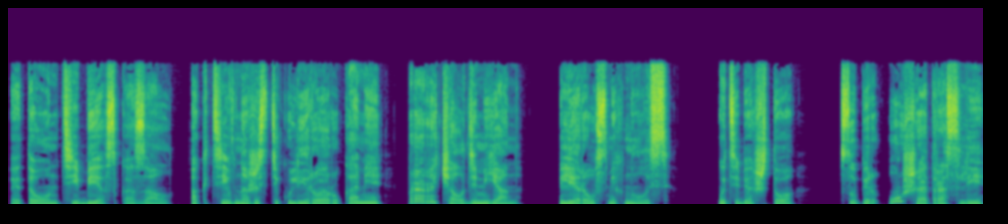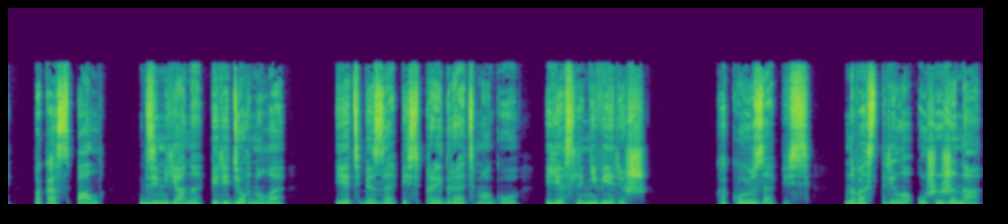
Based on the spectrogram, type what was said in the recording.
«Это он тебе сказал», — активно жестикулируя руками, прорычал Демьян. Лера усмехнулась. «У тебя что, супер уши отросли, пока спал?» Демьяна передернула. «Я тебе запись проиграть могу если не веришь». «Какую запись?» — навострила уши жена.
